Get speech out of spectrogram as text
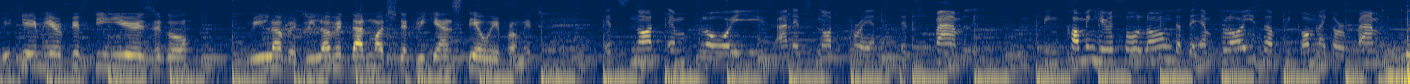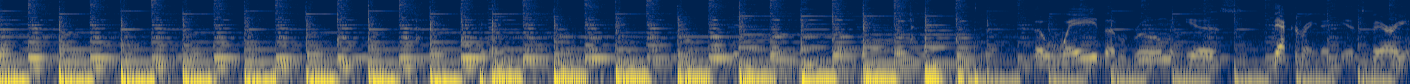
We came here 15 years ago. We love it. We love it that much that we can't stay away from it. It's not employees and it's not friends, it's family. We've been coming here so long that the employees have become like our family. The way the room is decorated is very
